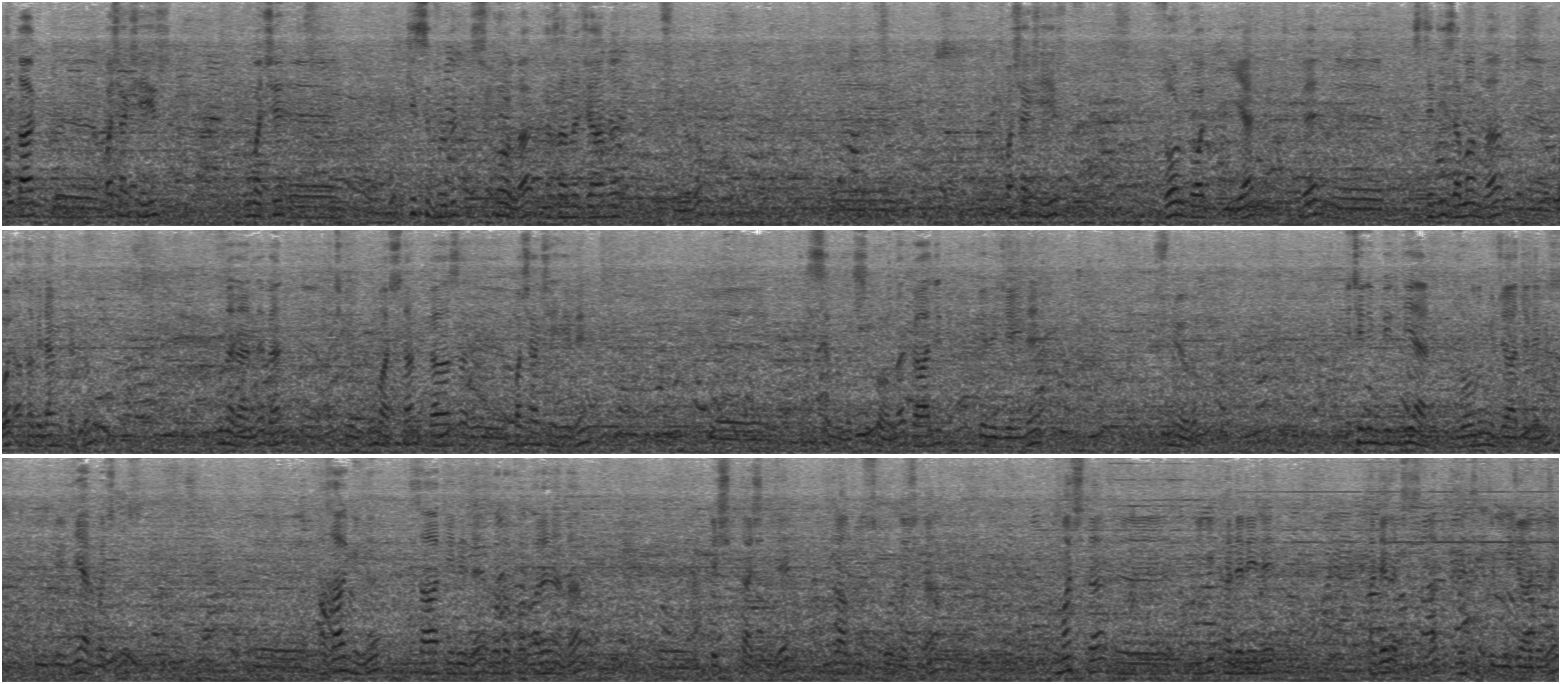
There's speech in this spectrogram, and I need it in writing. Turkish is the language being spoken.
Hatta e, Başakşehir bu maçı e, 2-0'lık bir skorla kazanacağını düşünüyorum. E, Başakşehir zor gol yiyen ve e, istediği zaman da e, gol atabilen bir takım. Bu nedenle ben e, açıkçası bu maçtan Galatasaray e, Başakşehir'in 2-0'lık skorla galip geleceğini düşünüyorum. Geçelim bir diğer zorlu mücadelemiz, bir, diğer maçımız. E, Pazar günü saat 7'de Vodafone Arena'da e, Beşiktaş ile Trabzonspor maçına. Maç da e, ligin kaderiyle kader açısından kritik bir mücadele.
